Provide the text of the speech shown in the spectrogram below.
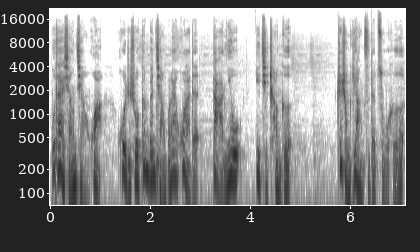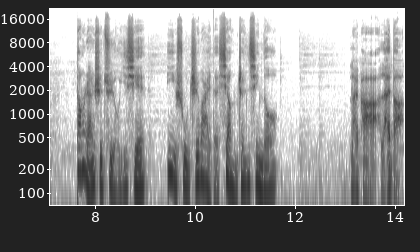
不太想讲话，或者说根本讲不来话的大妞一起唱歌，这种样子的组合，当然是具有一些艺术之外的象征性的哦。来吧，来吧。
